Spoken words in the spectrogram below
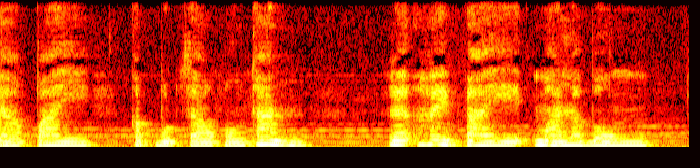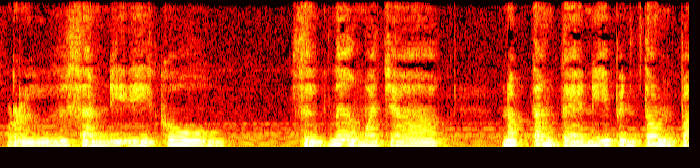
จากไปกับบุตรสาวของท่าน และให้ไปมาลาบง หรือซันดิเอโก สืบเนื่องมาจาก นับตั้งแต่นี้เป็นต้นไป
